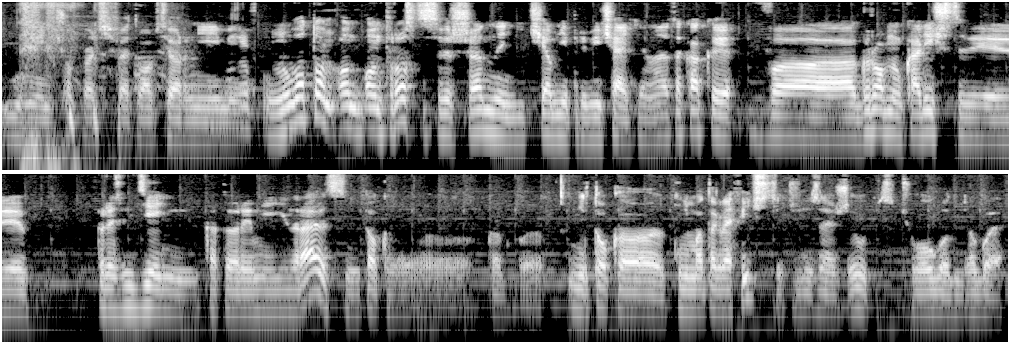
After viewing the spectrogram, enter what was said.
Я ничего против этого актера не имею. Ну вот он, он, он просто совершенно ничем не примечателен. Это как и в огромном количестве произведений, которые мне не нравятся, не только как бы не только кинематографических, не знаю, живопись, чего угодно другое.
